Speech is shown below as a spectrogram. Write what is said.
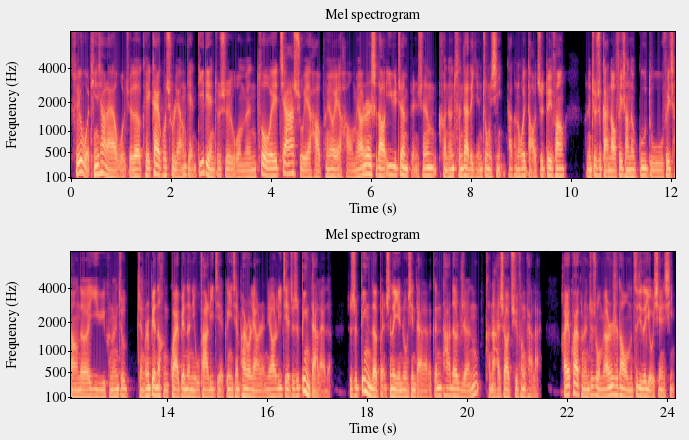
所以我听下来，我觉得可以概括出两点。第一点就是，我们作为家属也好，朋友也好，我们要认识到抑郁症本身可能存在的严重性，它可能会导致对方可能就是感到非常的孤独，非常的抑郁，可能就整个人变得很怪，变得你无法理解，跟以前判若两人。你要理解这是病带来的，这是病的本身的严重性带来的，跟他的人可能还是要区分开来。还有一块可能就是我们要认识到我们自己的有限性。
